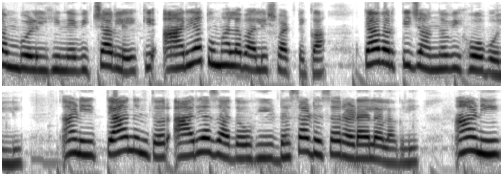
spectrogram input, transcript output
तंबोळी हिने विचारले की आर्या तुम्हाला बालिश वाटते का? त्यावरती जान्हवी हो बोलली. आणि त्यानंतर आर्या जाधव ही ढसाढसा रडायला लागली. आणि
